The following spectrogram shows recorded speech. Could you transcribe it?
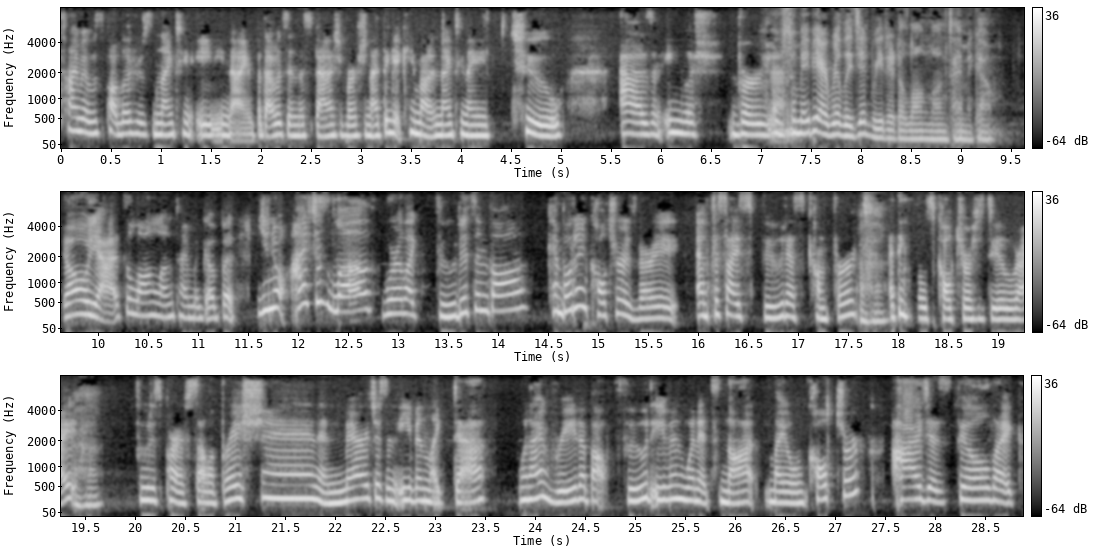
time it was published was 1989, but that was in the Spanish version. I think it came out in 1992 as an English version. Oh, so maybe I really did read it a long, long time ago. Oh yeah, it's a long, long time ago. But you know, I just love where like food is involved. Cambodian culture is very emphasize food as comfort. Uh-huh. I think most cultures do, right? Uh-huh. Food is part of celebration and marriages and even like death. When I read about food, even when it's not my own culture, I just feel like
